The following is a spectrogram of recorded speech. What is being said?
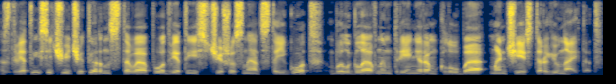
С 2014 по 2016 год был главным тренером клуба «Манчестер Юнайтед».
